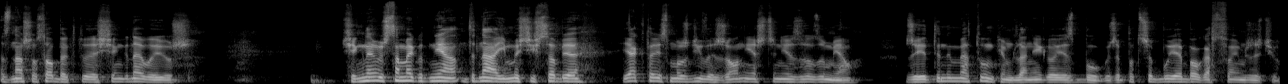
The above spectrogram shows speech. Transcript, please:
znasz osoby, które sięgnęły już, sięgnęły już samego dnia, dna i myślisz sobie, jak to jest możliwe, że on jeszcze nie zrozumiał, że jedynym ratunkiem dla niego jest Bóg, że potrzebuje Boga w swoim życiu.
